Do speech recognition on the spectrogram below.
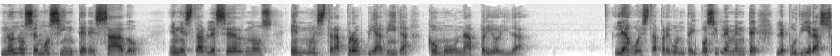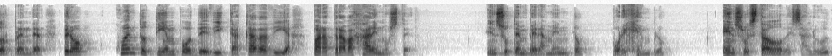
no nos hemos interesado en establecernos en nuestra propia vida como una prioridad. Le hago esta pregunta y posiblemente le pudiera sorprender, pero ¿cuánto tiempo dedica cada día para trabajar en usted? ¿En su temperamento, por ejemplo? ¿En su estado de salud?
